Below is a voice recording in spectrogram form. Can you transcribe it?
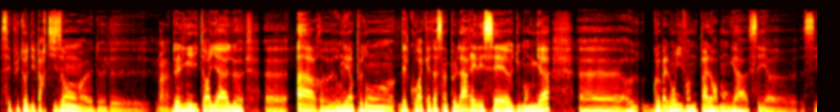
C'est plutôt des partisans euh, de, de, Voilà. de la ligne éditoriale euh, art. on est un peu dans Delcourt Akata, c'est un peu l'art et l'essai euh, du manga. Globalement, ils vendent pas leur manga. C'est, c'est,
